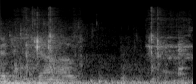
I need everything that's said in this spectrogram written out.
Good job.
